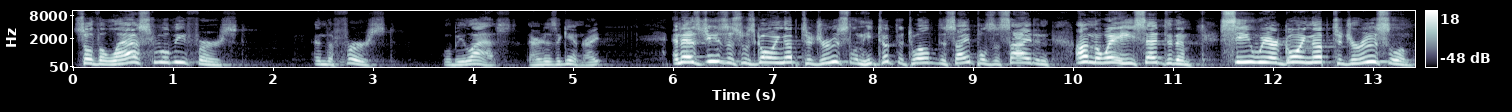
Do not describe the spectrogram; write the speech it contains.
So the last will be first and the first will be last. There it is again, right? And as Jesus was going up to Jerusalem, he took the 12 disciples aside, and on the way he said to them, See, we are going up to Jerusalem.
